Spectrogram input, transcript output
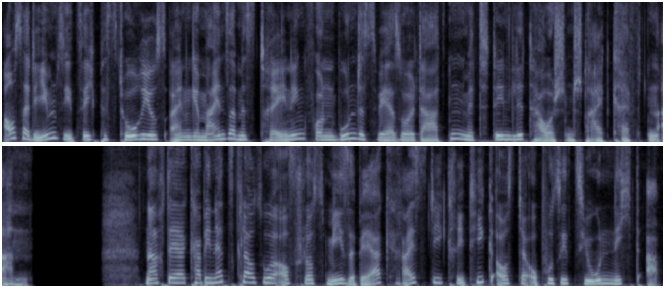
Außerdem sieht sich Pistorius ein gemeinsames Training von Bundeswehrsoldaten mit den litauischen Streitkräften an. Nach der Kabinettsklausur auf Schloss Meseberg reißt die Kritik aus der Opposition nicht ab.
